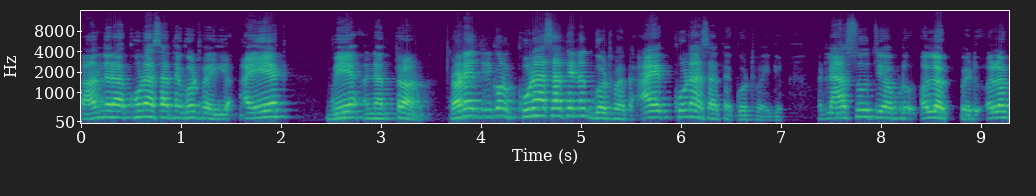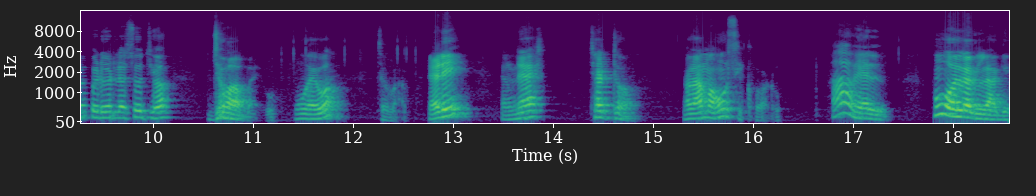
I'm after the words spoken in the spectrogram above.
તો અંદર આ ખૂણા સાથે ગોઠવાઈ ગયો. આ એક, બે અને ત્રણ. ત્રણેય ત્રિકોણ ખૂણા સાથે નથી ગોઠવાતા. આ એક ખૂણા સાથે ગોઠવાઈ ગયો. એટલે આ શું થયું? આપણું અલગ પડ્યું. અલગ પડ્યું એટલે શું થયો? જવાબ આવ્યો. હું આવ્યો? જવાબ. રેડી નેક્સ્ટ છઠ્ઠો. હવે આમાં હું શીખવાડું? હા વેલ હું અલગ લાગે.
